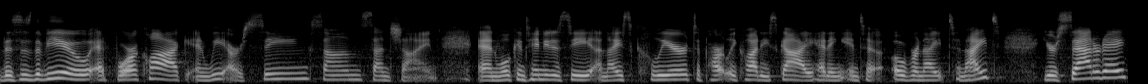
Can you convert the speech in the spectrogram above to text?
This is the view at 4 o'clock, and we are seeing some sunshine. And we'll continue to see a nice clear to partly cloudy sky heading into overnight tonight. Your Saturday,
